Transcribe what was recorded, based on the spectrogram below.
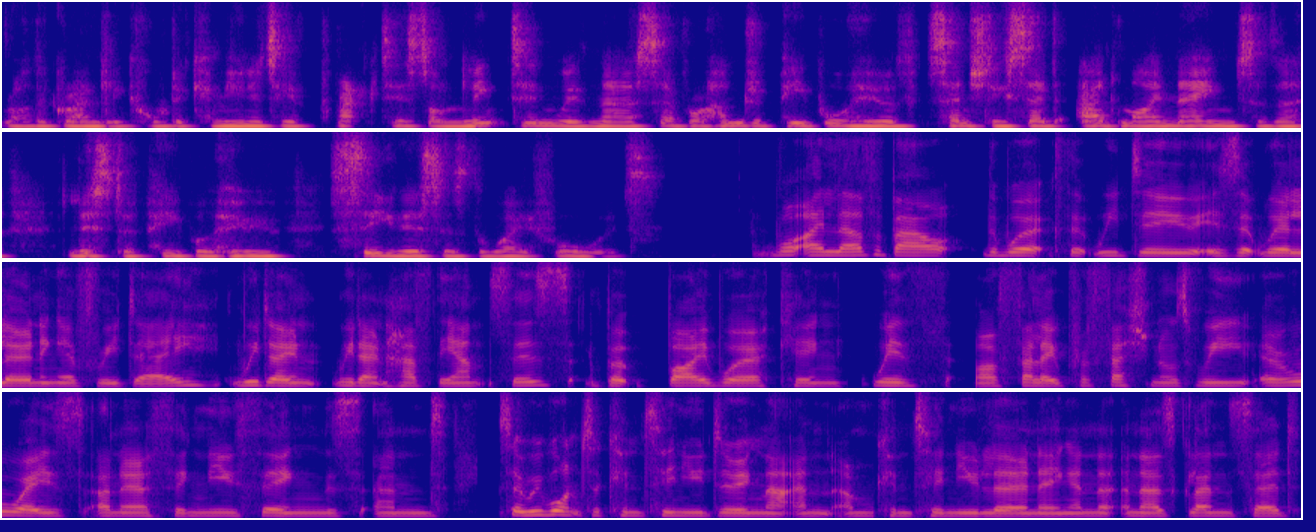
rather grandly called a community of practice on LinkedIn with now several hundred people who have essentially said, add my name to the list of people who see this as the way forwards what I love about the work that we do is that we're learning every day. We don't we don't have the answers, but by working with our fellow professionals, we are always unearthing new things. And so we want to continue doing that and, and continue learning. And, and as Glenn said,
